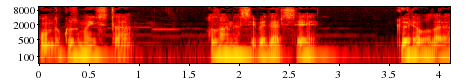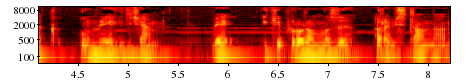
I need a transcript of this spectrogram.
19 Mayıs'ta Allah nasip ederse görev olarak Umre'ye gideceğim ve iki programımızı Arabistan'dan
